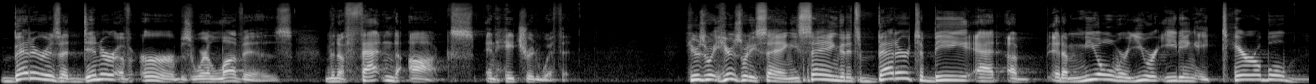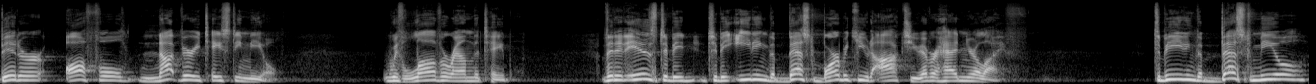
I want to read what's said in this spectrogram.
Better is a dinner of herbs where love is than a fattened ox and hatred with it. Here's what, here's what he's saying. He's saying that it's better to be at a, at a meal where you are eating a terrible, bitter, awful, not very tasty meal with love around the table than it is to be, to be eating the best barbecued ox you've ever had in your life. To be eating the best meal,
